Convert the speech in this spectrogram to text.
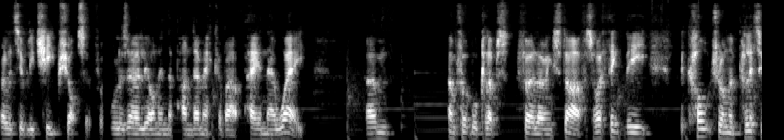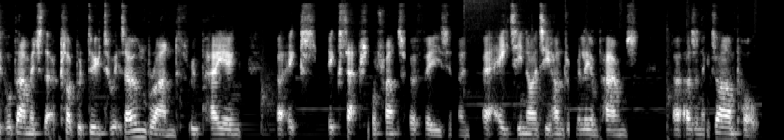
relatively cheap shots at footballers early on in the pandemic about paying their way, um, and football clubs furloughing staff. So I think the the cultural and political damage that a club would do to its own brand through paying uh, ex- exceptional transfer fees, you know, 80, 90, 100 million pounds, uh, as an example,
